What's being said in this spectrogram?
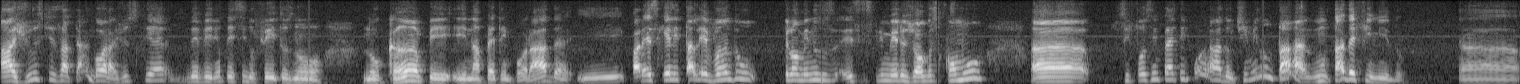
ajustes até agora, ajustes que é, deveriam ter sido feitos no, no camp e na pré-temporada, e parece que ele tá levando, pelo menos, esses primeiros jogos como uh, se fossem pré-temporada. O time não tá, não tá definido. Uh,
